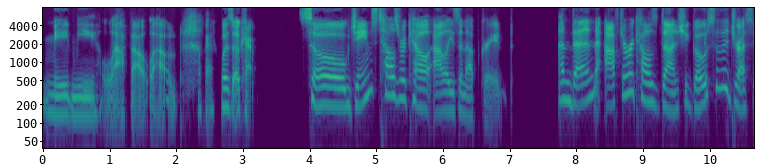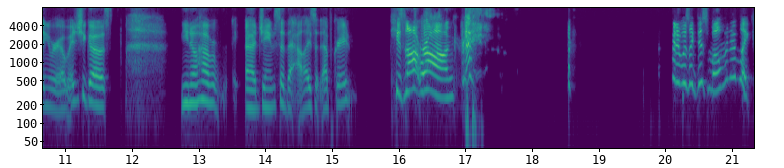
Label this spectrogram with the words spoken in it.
made me laugh out loud. Okay. was okay. So James tells Raquel Allie's an upgrade. And then after Raquel's done, she goes to the dressing room and she goes, You know how uh, James said that Allie's an upgrade? He's not wrong. and it was like this moment of like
